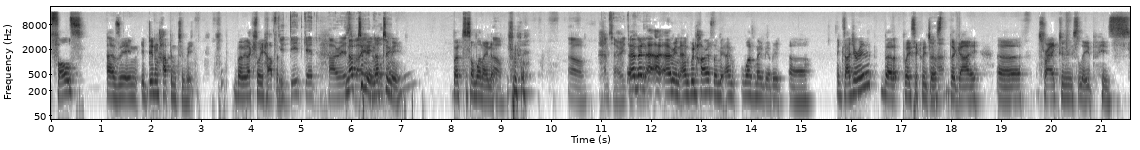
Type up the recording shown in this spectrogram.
false, as in it didn't happen to me, but it actually happened. You did get harassed. Not to me, not to me, but to someone I know. Oh, oh I'm sorry. And then I, I, mean, and with harassed, I mean, I was maybe a bit uh, exaggerated, but basically just uh-huh. the guy. Uh, tried to slip his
